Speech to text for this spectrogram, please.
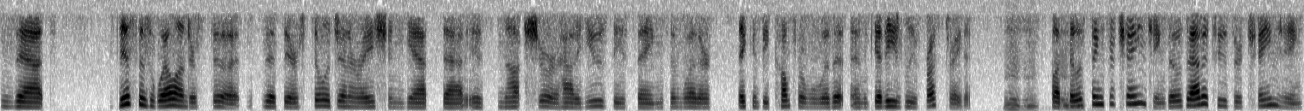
that this is well understood that there's still a generation yet that is not sure how to use these things and whether they can be comfortable with it and get easily frustrated. Mm-hmm. But mm-hmm. those things are changing. Those attitudes are changing.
